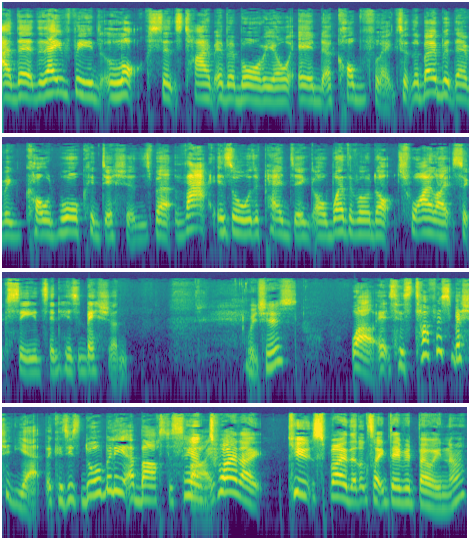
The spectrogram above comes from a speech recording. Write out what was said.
And they, they've been locked since time immemorial in a conflict. At the moment, they're in Cold War conditions, but that is all depending on whether or not Twilight succeeds in his mission. Which is? Well, it's his toughest mission yet because he's normally a master spy. Hang on, Twilight. Cute spy that looks like David Bowie, no?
